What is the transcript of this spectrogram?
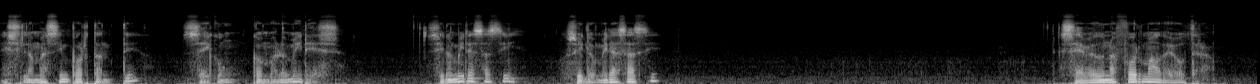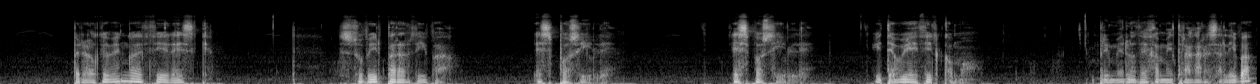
Es lo más importante según como lo mires. Si lo miras así, o si lo miras así, se ve de una forma o de otra. Pero lo que vengo a decir es que subir para arriba es posible. Es posible. Y te voy a decir cómo. Primero déjame tragar saliva.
